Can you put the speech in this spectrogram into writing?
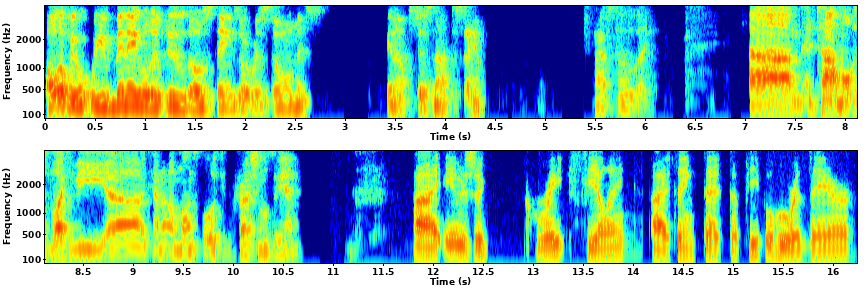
although we, we've been able to do those things over Zoom, it's you know it's just not the same. Absolutely. Um, and Tom, what was it like to be uh, kind of amongst loyalty professionals again? Uh, it was a great feeling. I think that the people who were there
